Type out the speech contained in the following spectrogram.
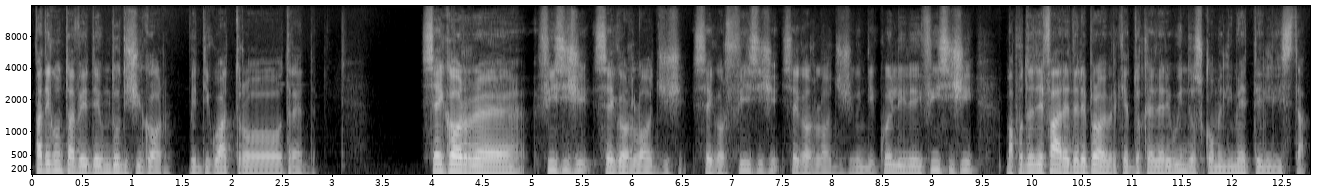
Fate conto avete un 12 core, 24 thread. 6 core eh, fisici, 6 core logici, 6 core fisici, 6 core logici, quindi quelli dei fisici, ma potete fare delle prove perché tocca vedere Windows come li mette in lista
